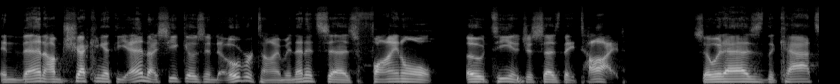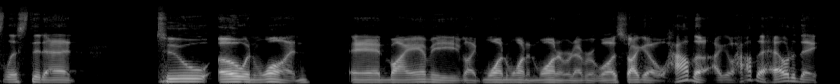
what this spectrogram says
And then I'm checking at the end. I see it goes into overtime, and then it says final OT, and it just says they tied. So it has the Cats listed at 2 0 and 1 and Miami like 1 1 and 1 or whatever it was. So I go, how the I go, how the hell did they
